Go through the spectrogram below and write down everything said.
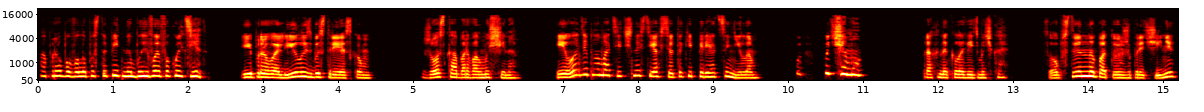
попробовала поступить на боевой факультет». «И провалилась бы с треском», — жестко оборвал мужчина. Его дипломатичность я все таки переоценила. «Почему?» — прохныкала ведьмочка. «Собственно, по той же причине,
